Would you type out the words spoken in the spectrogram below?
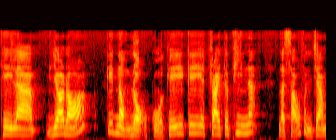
thì là do đó cái nồng độ của cái cái tritopin á là 6%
